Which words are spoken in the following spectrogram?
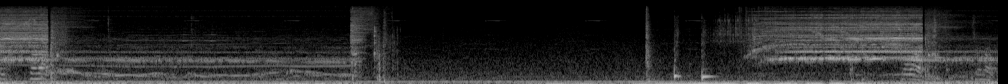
It's Shut up. Shut up.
